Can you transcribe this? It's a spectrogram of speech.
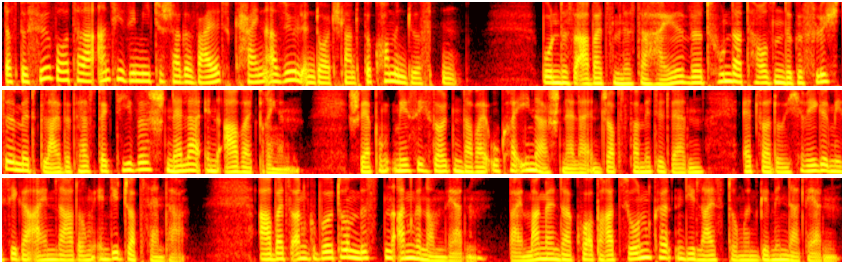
dass Befürworter antisemitischer Gewalt kein Asyl in Deutschland bekommen dürften. Bundesarbeitsminister Heil wird Hunderttausende Geflüchte mit Bleibeperspektive schneller in Arbeit bringen. Schwerpunktmäßig sollten dabei Ukrainer schneller in Jobs vermittelt werden, etwa durch regelmäßige Einladung in die Jobcenter. Arbeitsangebote müssten angenommen werden. Bei mangelnder Kooperation könnten die Leistungen gemindert werden.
